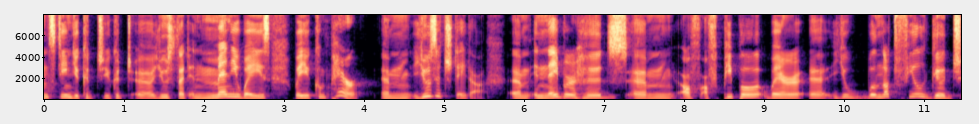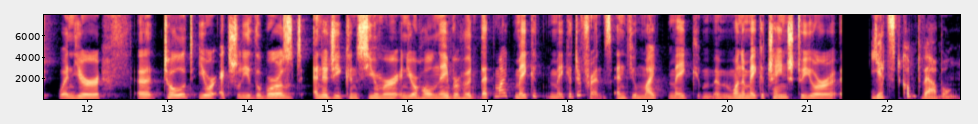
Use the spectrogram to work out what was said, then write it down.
Sunstein, you could you could uh, use that in many ways where you compare um, usage data um, in neighborhoods um, of, of people where uh, you will not feel good when you're uh, told you're actually the worst energy consumer in your whole neighborhood. That might make it make a difference, and you might make want to make a change to your. Jetzt kommt Werbung.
